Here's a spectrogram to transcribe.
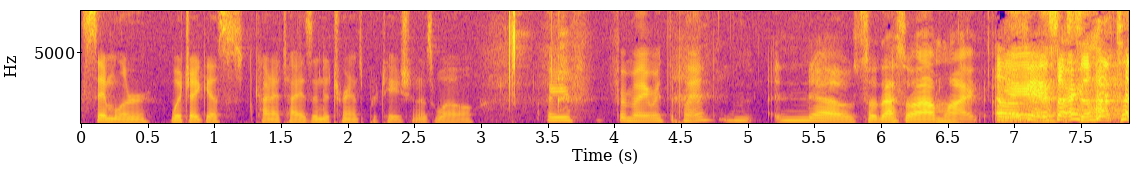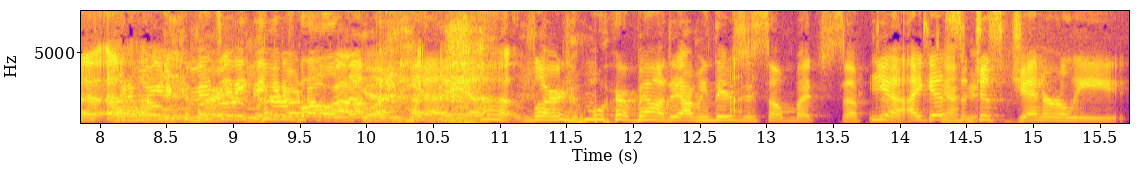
similar, which I guess kind of ties into transportation as well. Are you f- familiar with the plan? No, so that's why I'm like, Oh, Yeah, okay, yeah. sorry. still have to I don't want you to uh, commit to learn- anything you don't know about. that one. Yeah, yeah. learn more about it. I mean, there's just so much stuff. To, yeah, I guess yeah. just generally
